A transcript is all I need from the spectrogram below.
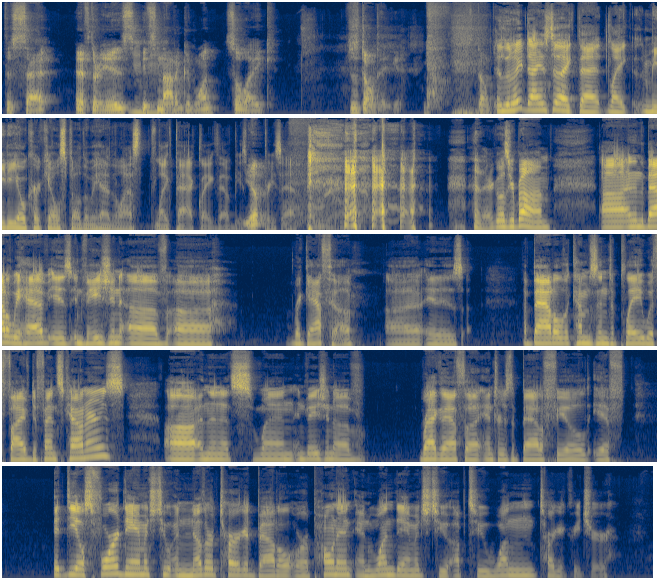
the set, and if there is, it's Mhm. not a good one. So like, just don't take it. don't. It literally dies to like that like mediocre kill spell that we had in the last life pack. Like that would be Yep. pretty sad. there goes your bomb. Uh, and then the battle we have is invasion of uh, Regatha. Uh, it is a battle that comes into play with five defense counters. Uh, and then it's when invasion of Regatha enters the battlefield. If It deals four damage to another target battle or opponent, and one damage to up to one target creature.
